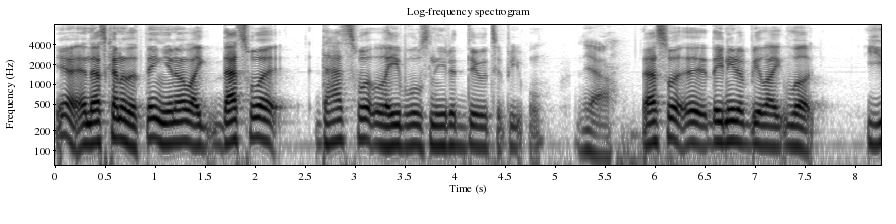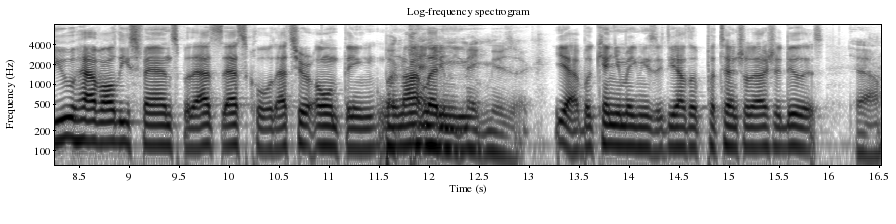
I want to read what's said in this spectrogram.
Yeah, and that's kind of the thing, you know, like that's what that's what labels need to do to people. Yeah. That's what uh, they need to be like. Look, you have all these fans, but that's that's cool. That's your own thing. But We're not letting you you. make music. Yeah, but can you make music? Do you have the potential to actually do this? Yeah.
